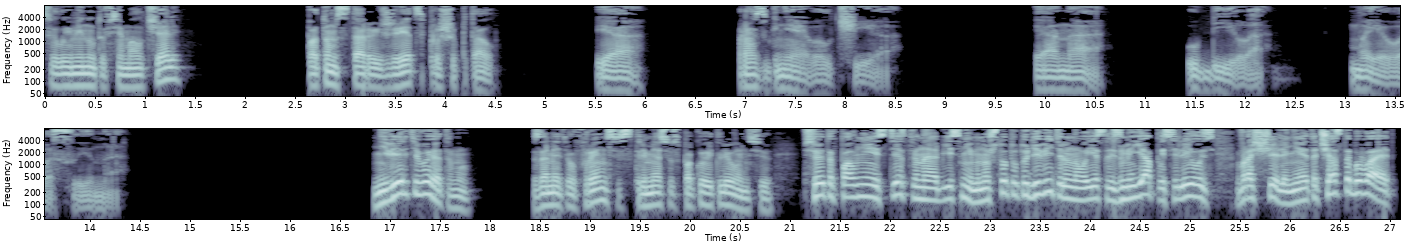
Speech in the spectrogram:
Целую минуту все молчали, потом старый жрец прошептал. «Я разгневал Чья, и она убила моего сына». «Не верьте вы этому», — заметил Фрэнсис, стремясь успокоить Леонсию. «Все это вполне естественно и объяснимо, но что тут удивительного, если змея поселилась в расщелине? Это часто бывает.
